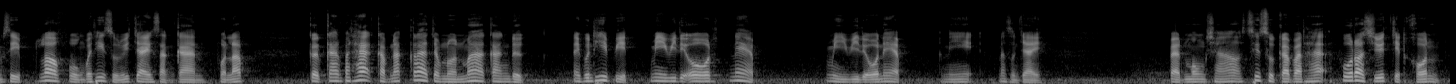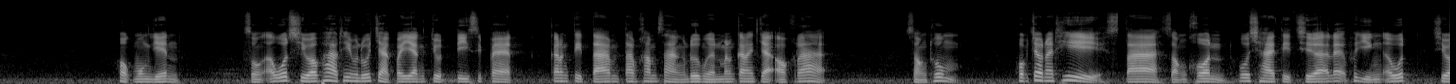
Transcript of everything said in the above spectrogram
4.30ล่อฝูงไปที่ศูนย์วิจัยสั่งการผลลัพธ์ เกิดการประทะกับนักกล้าจำนวนมากกลางดึก ในพื้นที่ปิดมีวิดีโอแนบ มีวิดีโอแนบ อันนี้น่าสนใจ8โมงเช้าสิ้นสุดการประทะผู้รอดชีวิต 7 คน 6 โมงเย็น ส่งอาวุธชีวภาพที่ไม่รู้จักไปยังจุด D18 กำลังติดตามตามคำสั่งดูเหมือนมันกำลังจะออกล่า2ทุ่ม พบเจ้าหน้าที่สตาร์สองคน ผู้ชายติดเชื้อและผู้หญิงอาวุธ ชีว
